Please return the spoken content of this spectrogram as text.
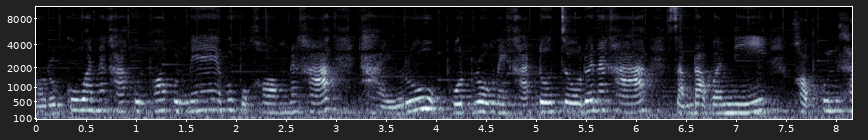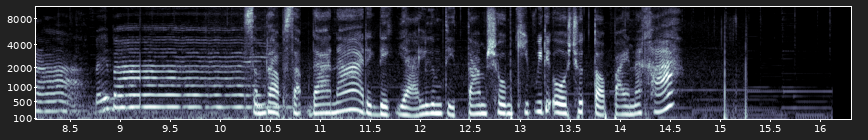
อรบกวนนะคะ คุณพ่อคุณแม่ผู้ปกครองนะคะ ถ่ายรูปโพสต์ลงในคัดโดโจด้วยนะคะสำหรับวันนี้ขอบคุณค่ะ บ๊ายบายสำหรับสัปดาห์หน้าเด็กๆ อย่าลืมติดตามชมคลิปวิดีโอชุดต่อไปนะคะ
